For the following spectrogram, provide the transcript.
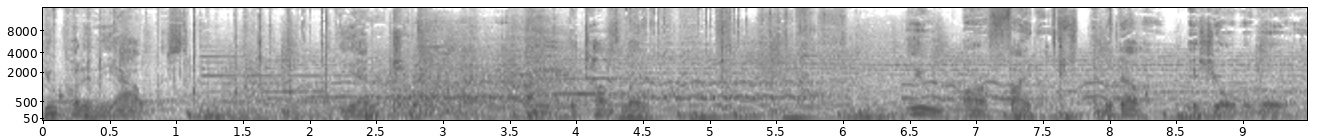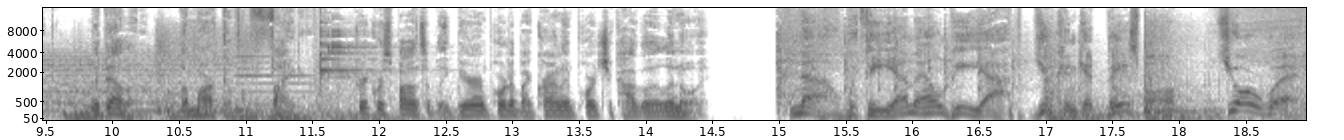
You put in the hours, the energy, the tough labor. You are a fighter, and Modelo is your reward. Modelo, the mark of a fighter. Drink responsibly. Beer imported by Crown Port Chicago, Illinois. Now, with the MLB app, you can get baseball your way.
